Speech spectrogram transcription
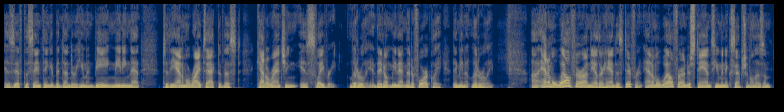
as if the same thing had been done to a human being, meaning that to the animal rights activist, cattle ranching is slavery, literally. And they don't mean that metaphorically, they mean it literally. Uh, animal welfare, on the other hand, is different. Animal welfare understands human exceptionalism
